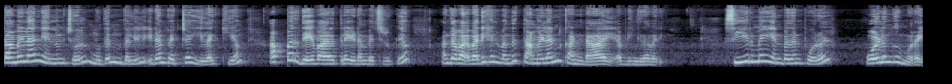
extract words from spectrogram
தமிழன் என்னும் சொல் முதன் முதலில் இடம்பெற்ற இலக்கியம். அப்பர் தேவாரத்தில் இடம்பெற்றிருக்கு. அந்த வ வரிகள் வந்து தமிழன் கண்டாய் அப்படிங்கிற வரி. சீர்மை என்பதன் பொருள் ஒழுங்குமுறை.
